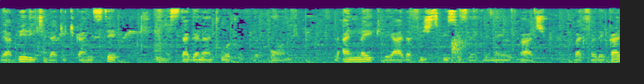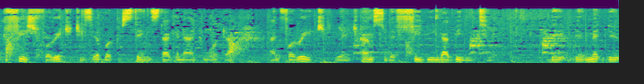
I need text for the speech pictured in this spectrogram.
the ability that it can stay in a stagnant water of the pond unlike the other fish species like the Nile perch. But for the catfish, for it, it is able to stay in stagnant water, and for it, when it comes to the feeding ability, the, the, the,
